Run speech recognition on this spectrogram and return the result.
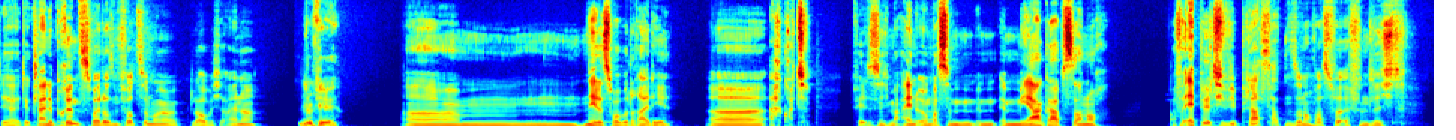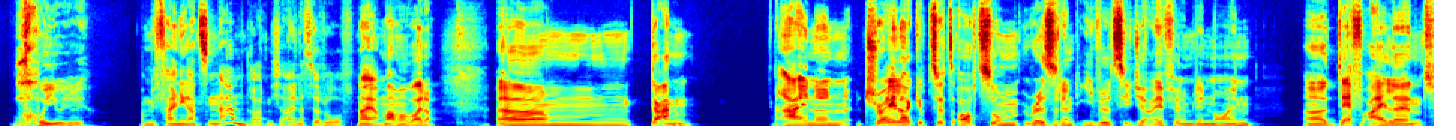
Der, der kleine Prinz 2014 war, glaube ich, einer. Okay. Ähm, nee, das war bei 3D. Äh, ach Gott, fällt es nicht mehr ein. Irgendwas im, im, im Meer gab es da noch. Auf Apple TV Plus hatten sie noch was veröffentlicht. Uiuiui. Aber mir fallen die ganzen Namen gerade nicht ein, das ist ja doof. Naja, machen wir weiter. Ähm, dann einen Trailer gibt es jetzt auch zum Resident Evil CGI-Film, den neuen. Äh, Death Island,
